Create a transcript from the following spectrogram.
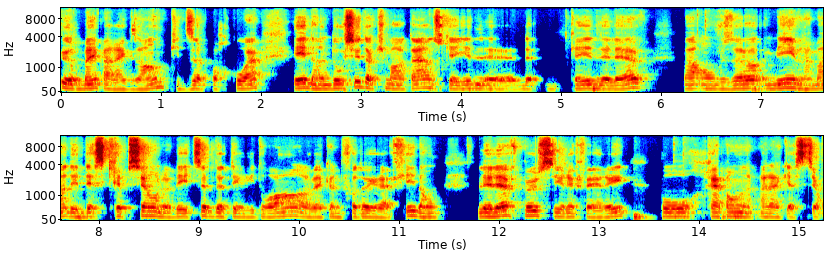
urbain, par exemple, puis dire pourquoi. Et dans le dossier documentaire du cahier de, de l'élève, ben, on vous a mis vraiment des descriptions des types de territoires avec une photographie. Donc, l'élève peut s'y référer pour répondre à la question.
